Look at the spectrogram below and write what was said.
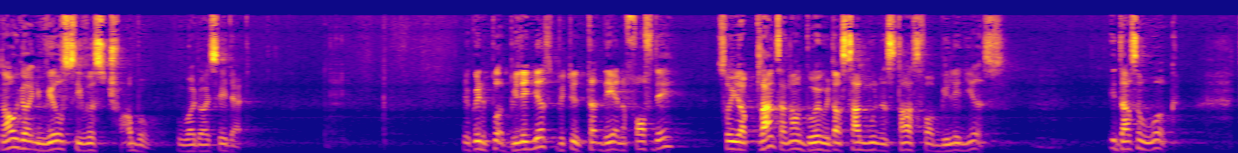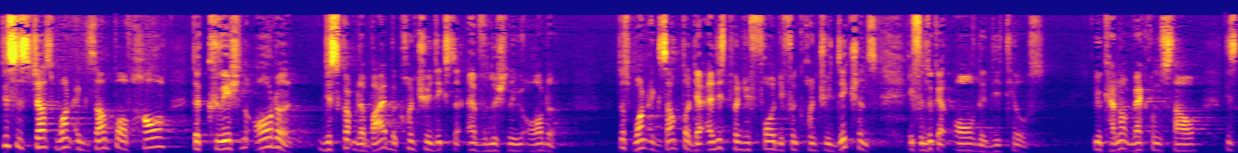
now you're in real serious trouble. Why do I say that? You're going to put a billion years between the third day and the fourth day? So your plants are now going without sun, moon, and stars for a billion years. It doesn't work. This is just one example of how the creation order described in the Bible contradicts the evolutionary order. Just one example, there are at least 24 different contradictions if you look at all the details. You cannot reconcile this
